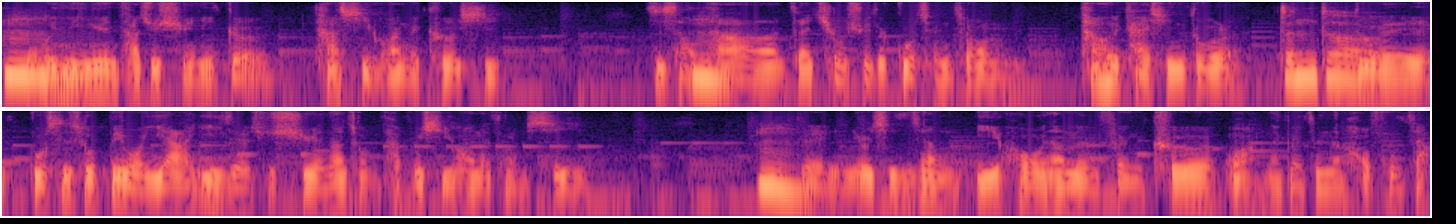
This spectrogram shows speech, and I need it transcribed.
嗯，我会宁愿他去选一个他喜欢的科系，至少他在求学的过程中他会开心多了。真的，对，不是说被我压抑着去学那种他不喜欢的东西。嗯，对，尤其是像以后他们分科，哇，那个真的好复杂。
